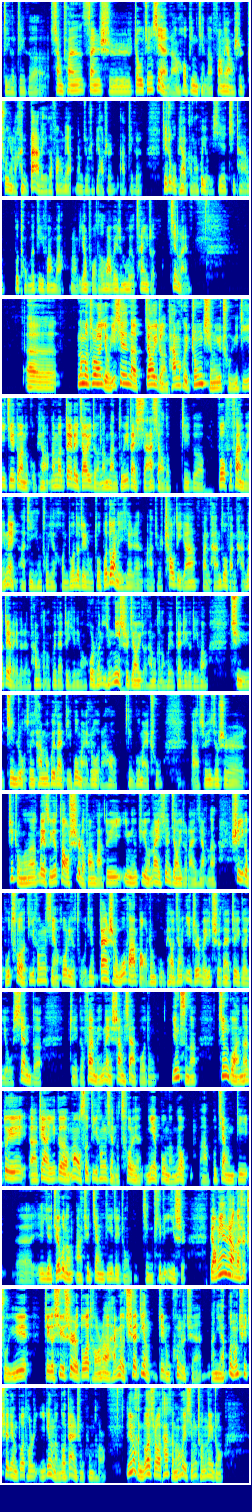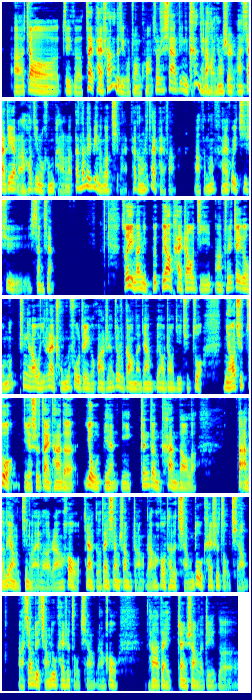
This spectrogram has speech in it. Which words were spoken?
这个这个上穿三十周均线，然后并且呢放量是出现了很大的一个放量，那么就是表示啊这个这只股票可能会有一些其他不同的地方吧啊，要否则的话为什么会有参与者进来呢？呃，那么说有一些呢交易者他们会钟情于处于第一阶段的股票，那么这类交易者呢满足于在狭小的这个。波幅范围内啊，进行投机，很多的这种做波段的一些人啊，就是抄底啊、反弹做反弹的这类的人，他们可能会在这些地方，或者说一些逆势交易者，他们可能会在这个地方去进入，所以他们会在底部买入，然后顶部卖出，啊，所以就是这种呢，类似于造势的方法，对于一名具有耐心的交易者来讲呢，是一个不错的低风险获利的途径，但是呢，无法保证股票将一直维持在这个有限的这个范围内上下波动，因此呢。尽管呢，对于啊这样一个貌似低风险的策略，你也不能够啊不降低，呃，也绝不能啊去降低这种警惕的意识。表面上呢是处于这个蓄势的多头呢还没有确定这种控制权啊，你还不能去确定多头一定能够战胜空头，因为很多时候它可能会形成那种啊叫这个再派发的这个状况，就是下跌你看起来好像是啊下跌了，然后进入横盘了，但它未必能够起来，它可能是再派发啊，可能还会继续向下。所以呢，你不不要太着急啊！所以这个我们听起来我一直在重复这个话，实际上就是告诉大家不要着急去做。你要去做，也是在它的右边，你真正看到了大的量进来了，然后价格在向上涨，然后它的强度开始走强啊，相对强度开始走强，然后它在站上了这个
